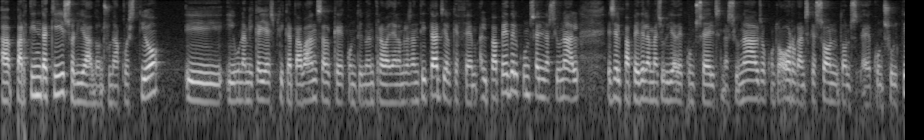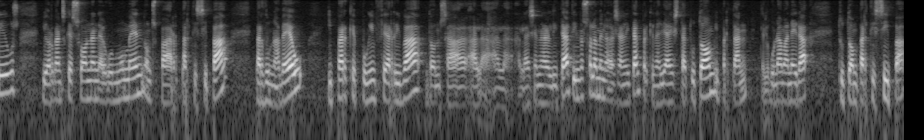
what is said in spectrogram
Partint d'aquí seria doncs, una qüestió i, i una mica ja he explicat abans el que continuem treballant amb les entitats i el que fem. El paper del Consell Nacional és el paper de la majoria de consells nacionals o òrgans que són doncs, eh, consultius i òrgans que són en algun moment doncs, per participar, per donar veu i perquè puguin fer arribar doncs, a, a, la, a, la, a la Generalitat, i no solament a la Generalitat, perquè allà està tothom i per tant, d'alguna manera, tothom participa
